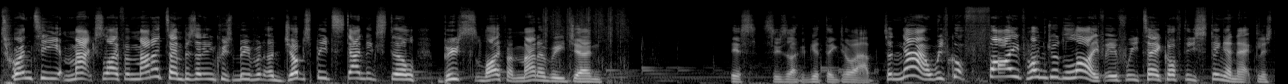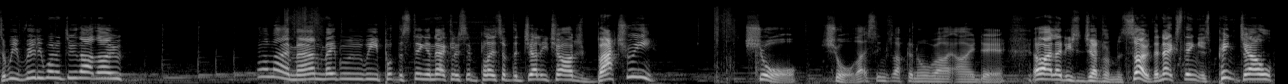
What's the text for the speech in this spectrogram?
20 max life and mana, 10% increased movement and jump speed, standing still, boosts life and mana regen. This seems like a good thing to have. So now we've got 500 life if we take off the stinger necklace. Do we really want to do that, though? Don't know, man. Maybe we put the stinger necklace in place of the jelly charged battery? Sure. Sure, that seems like an alright idea. Alright, ladies and gentlemen. So, the next thing is pink gel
